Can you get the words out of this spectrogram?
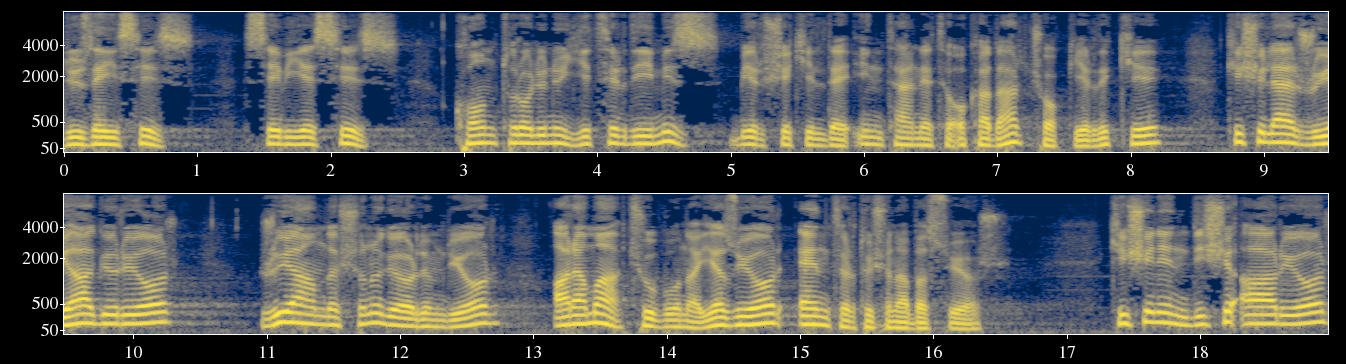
düzeysiz, seviyesiz, kontrolünü yitirdiğimiz bir şekilde internete o kadar çok girdik ki kişiler rüya görüyor, rüyamda şunu gördüm diyor, arama çubuğuna yazıyor, enter tuşuna basıyor. Kişinin dişi ağrıyor,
